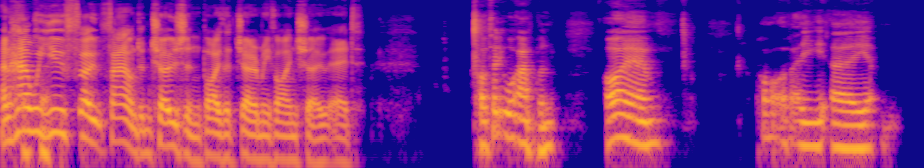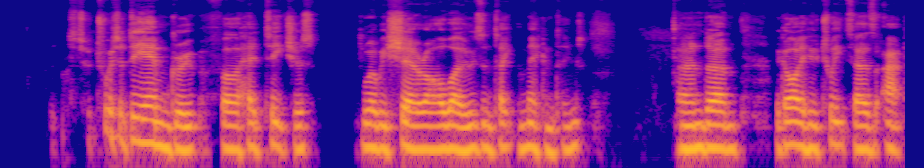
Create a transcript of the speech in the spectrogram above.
And how But, were uh, you fo- found and chosen by the Jeremy Vine show, Ed? I'll tell you what happened. I am part of a, a Twitter DM group for head teachers where we share our woes and take the mick and things. And um, the guy who tweets as at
